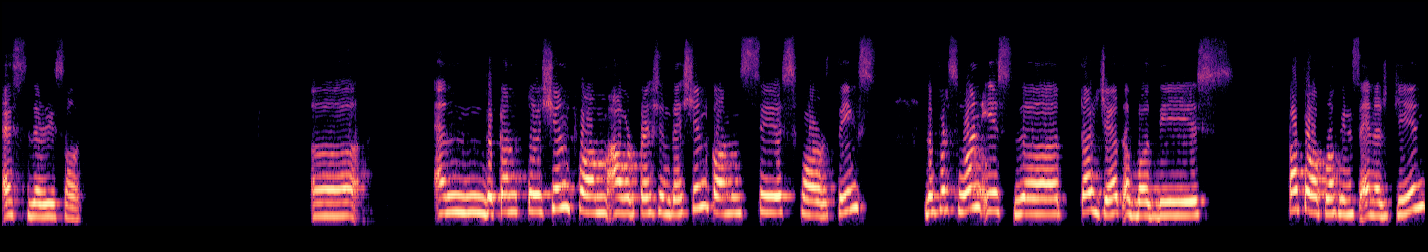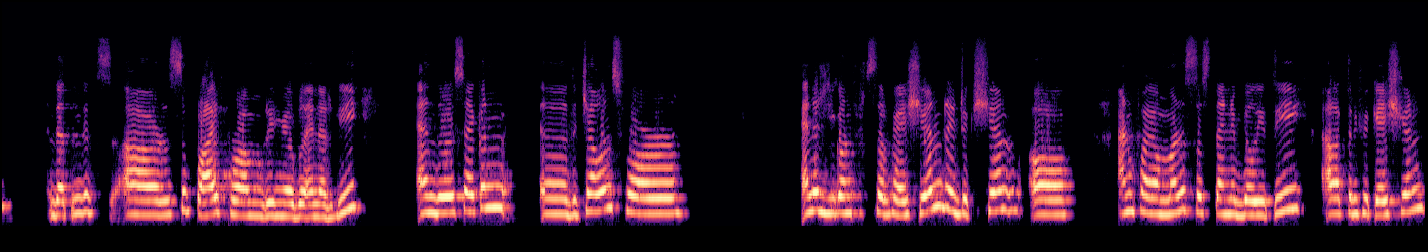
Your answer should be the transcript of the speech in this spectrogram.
as the result. Uh, and the conclusion from our presentation consists four things. The first one is the target about this Papua province energy that needs are supplied from renewable energy. And the second, uh, the challenge for energy conservation, reduction of environment sustainability, electrification,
